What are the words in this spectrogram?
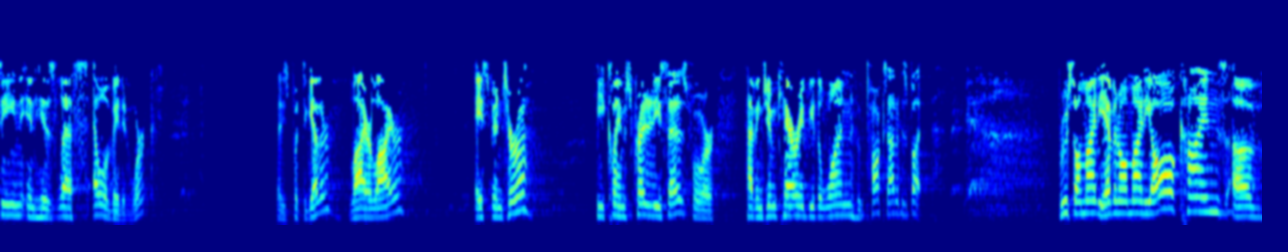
seen in his less elevated work that he's put together Liar, Liar, Ace Ventura. He claims credit, he says, for having Jim Carrey be the one who talks out of his butt. Bruce Almighty, Evan Almighty, all kinds of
